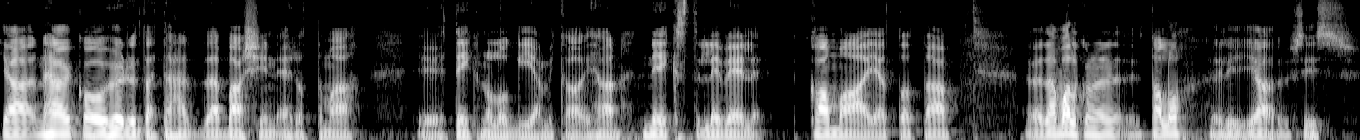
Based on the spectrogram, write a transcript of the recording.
ja ne aikoo hyödyntää tähän tätä Bashin ehdottamaa teknologiaa, mikä on ihan next level kamaa, ja tota, tämä valkoinen talo, eli ja siis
